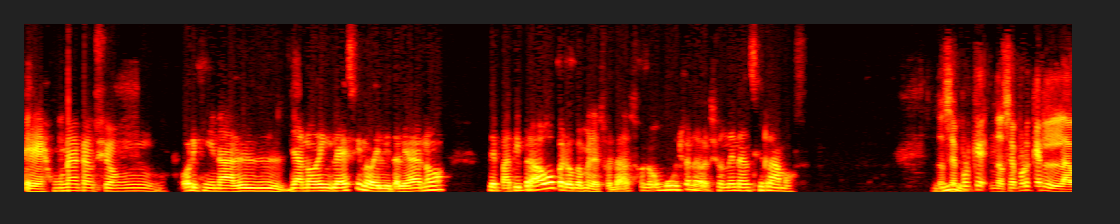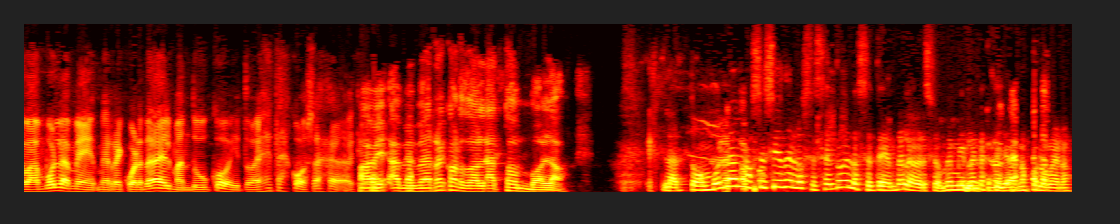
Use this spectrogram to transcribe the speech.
es una canción original, ya no de inglés, sino del italiano de Patti Bravo, pero que en Venezuela sonó mucho en la versión de Nancy Ramos. No sé Mm. por qué, no sé por qué la bámbola me, me recuerda el manduco y todas estas cosas. ah, A mí, a mí me recordó la tómbola. La tómbola, no sé si es de los 60 o de los 70, la versión de Mirla Castellanos, por lo menos.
